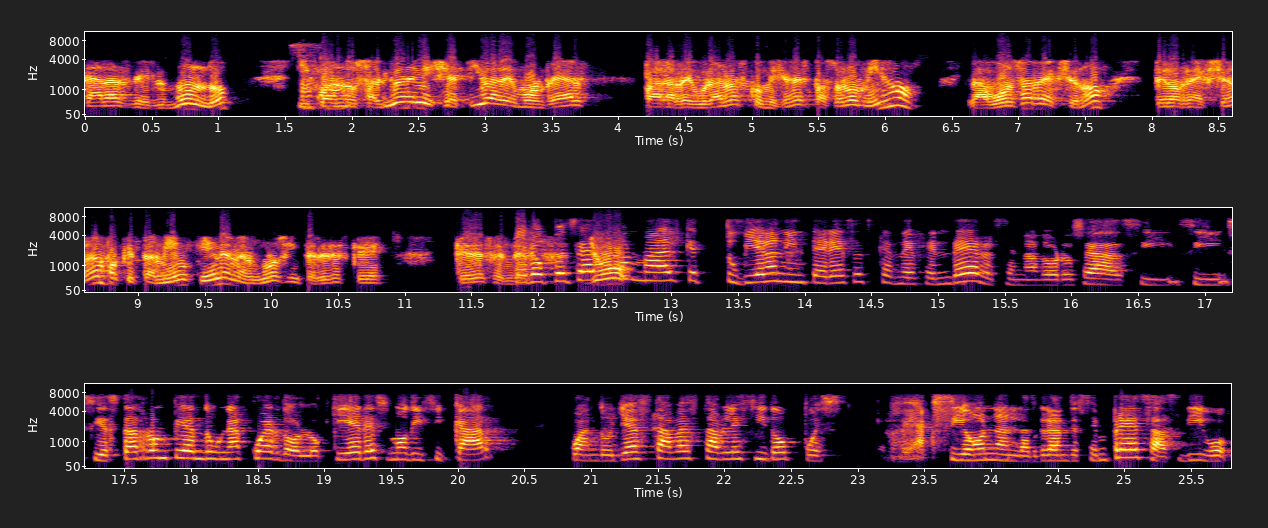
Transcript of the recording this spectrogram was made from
caras del mundo y cuando salió la iniciativa de Monreal para regular las comisiones pasó lo mismo la bolsa reaccionó, pero reaccionan porque también tienen algunos intereses que, que defender. Pero pues es normal que tuvieran intereses que defender, senador. O sea, si, si, si estás rompiendo un acuerdo o lo quieres modificar, cuando ya estaba establecido, pues reaccionan las grandes empresas. Digo,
